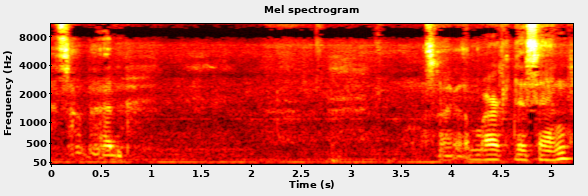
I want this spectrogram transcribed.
That's not bad. So I gotta mark this end.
